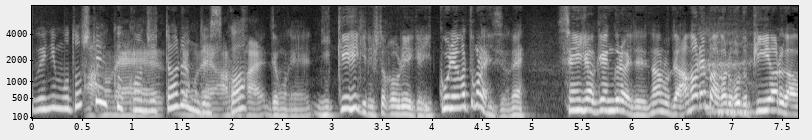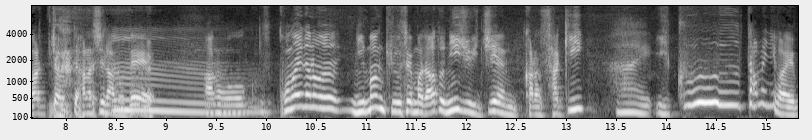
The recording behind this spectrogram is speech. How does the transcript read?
上に戻していく感じってあるんですか、ねあのはい、でもね日経平均の人が売り上げ一向に上がってこないんですよね。1100円ぐらいでなので上がれば上がるほど PR が上がっちゃうって話なので。うんあのこの間の2万9000まであと21円から先？はい行くためにはやっ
